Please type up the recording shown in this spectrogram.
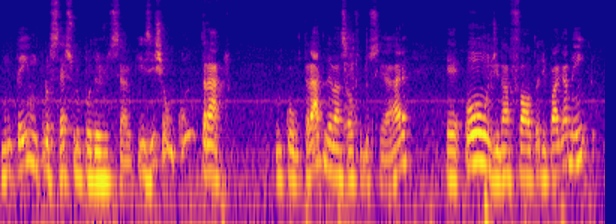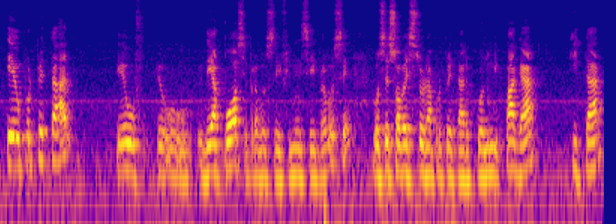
Não tem um processo no Poder Judiciário. O que existe é um contrato um contrato de alienação fiduciária, é, onde na falta de pagamento, eu, proprietário, eu, eu, eu dei a posse para você, financei para você, você só vai se tornar proprietário quando me pagar, quitar,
